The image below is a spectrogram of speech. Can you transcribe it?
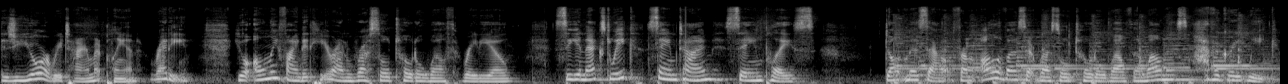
Is your retirement plan ready? You'll only find it here on Russell Total Wealth Radio. See you next week, same time, same place. Don't miss out. From all of us at Russell Total Wealth and Wellness, have a great week.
